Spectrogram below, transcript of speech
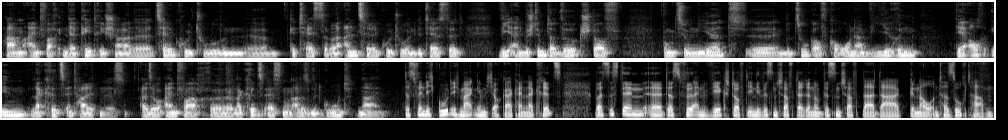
haben einfach in der Petrischale Zellkulturen äh, getestet oder an Zellkulturen getestet, wie ein bestimmter Wirkstoff funktioniert äh, in Bezug auf Coronaviren der auch in Lakritz enthalten ist. Also einfach äh, Lakritz essen und alles wird gut? Nein. Das finde ich gut. Ich mag nämlich auch gar keinen Lakritz. Was ist denn äh, das für ein Wirkstoff, den die Wissenschaftlerinnen und Wissenschaftler da genau untersucht haben?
